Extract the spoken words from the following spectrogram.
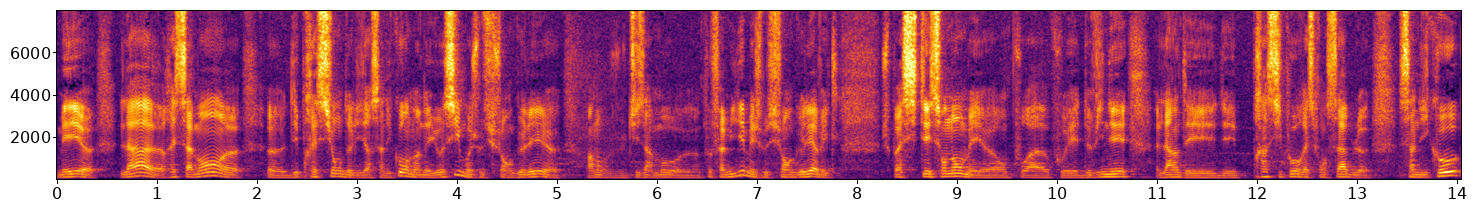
Mais euh, là, euh, récemment, euh, des pressions de leaders syndicaux, on en a eu aussi. Moi, je me suis fait engueuler, pardon, j'utilise un mot un peu familier, mais je me suis fait engueuler je ne vais pas citer son nom, mais euh, on pourra, deviner l'un des, principaux responsables syndicaux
